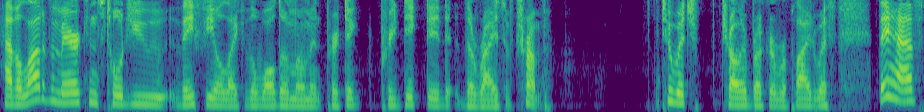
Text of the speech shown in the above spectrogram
Have a lot of Americans told you they feel like the Waldo moment predict- predicted the rise of Trump?" To which Charlie Brooker replied with, "They have."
